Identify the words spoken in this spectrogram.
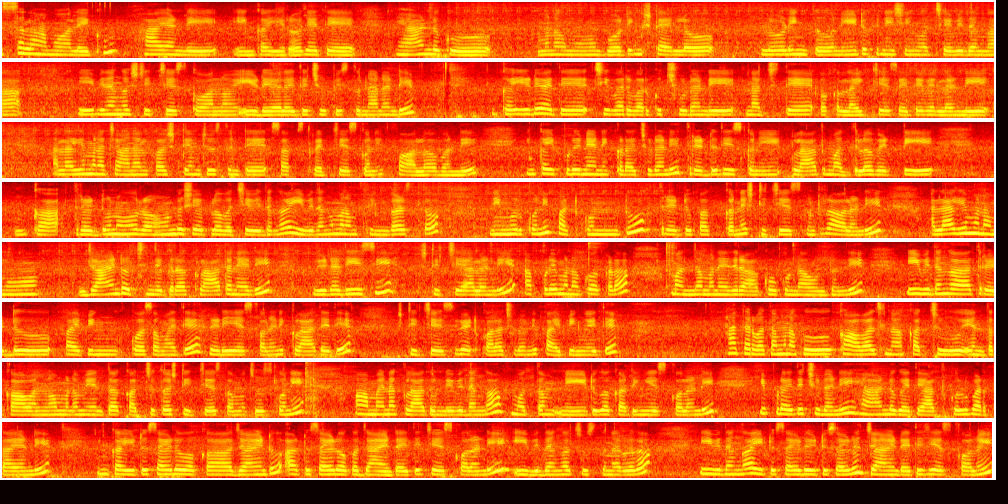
అస్సలాము అలైకుం. హాయ్ అండి. ఇంకా ఈరోజైతే హ్యాండ్కు మనము బోటింగ్ స్టైల్లో లోడింగ్తో నీట్ ఫినిషింగ్ వచ్చే విధంగా ఏ విధంగా స్టిచ్ చేసుకోవాలో ఈ వీడియోలో అయితే చూపిస్తున్నానండి. ఇంకా వీడియో అయితే చివరి వరకు చూడండి. నచ్చితే ఒక లైక్ చేసి అయితే వెళ్ళండి. అలాగే మన ఛానల్ ఫస్ట్ టైం చూస్తుంటే సబ్స్క్రైబ్ చేసుకొని ఫాలో అవ్వండి. ఇంకా ఇప్పుడు నేను ఇక్కడ చూడండి థ్రెడ్ తీసుకొని క్లాత్ మధ్యలో పెట్టి ఇంకా థ్రెడ్ను రౌండ్ షేప్లో వచ్చే విధంగా ఈ విధంగా మనం ఫింగర్స్తో నిమురుకొని పట్టుకుంటూ థ్రెడ్ పక్కనే స్టిచ్ చేసుకుంటూ రావాలండి. అలాగే మనము జాయింట్ వచ్చిన దగ్గర క్లాత్ అనేది విడదీసి స్టిచ్ చేయాలండి. అప్పుడే మనకు అక్కడ మందం అనేది రాకోకుండా ఉంటుంది. ఈ విధంగా థ్రెడ్ పైపింగ్ కోసం అయితే రెడీ చేసుకోవాలండి. క్లాత్ అయితే స్టిచ్ చేసి పెట్టుకోవాలి చూడండి. పైపింగ్ అయితే ఆ తర్వాత మనకు కావాల్సిన ఖర్చు ఎంత కావాలనో మనం ఎంత ఖర్చుతో స్టిచ్ చేస్తామో చూసుకొని ఆమెన క్లాత్ ఉండే విధంగా మొత్తం నీట్గా కటింగ్ చేసుకోవాలండి. ఇప్పుడైతే చూడండి హ్యాండ్కి అయితే అతుకులు పడతాయండి. ఇంకా ఇటు సైడ్ ఒక జాయింట్ అటు సైడ్ ఒక జాయింట్ అయితే చేసుకోవాలండి. ఈ విధంగా చూస్తున్నారు కదా ఈ విధంగా ఇటు సైడ్ ఇటు సైడ్ జాయింట్ అయితే చేసుకోవాలి.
